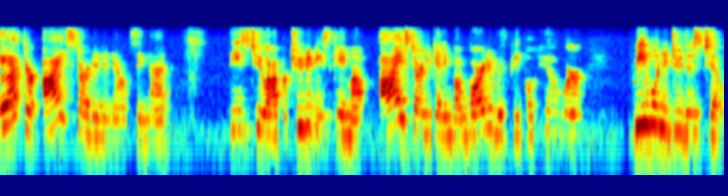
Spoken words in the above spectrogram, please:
after I started announcing that, these two opportunities came up, I started getting bombarded with people who were, we want to do this too.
